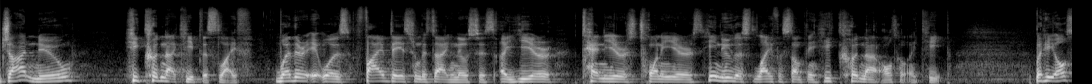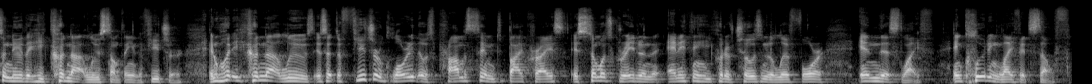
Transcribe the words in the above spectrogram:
John knew he could not keep this life. Whether it was five days from his diagnosis, a year, 10 years, 20 years, he knew this life was something he could not ultimately keep. But he also knew that he could not lose something in the future. And what he could not lose is that the future glory that was promised to him by Christ is so much greater than anything he could have chosen to live for in this life, including life itself.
